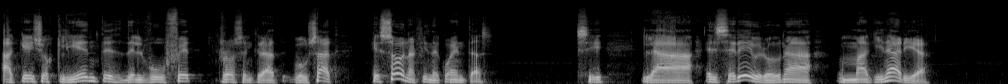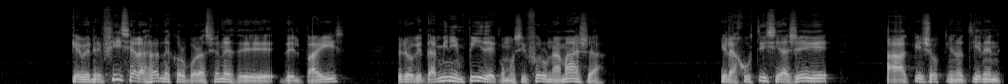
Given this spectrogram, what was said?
aquellos clientes del buffet Rosenkrantz Boussat, que son, al fin de cuentas, ¿sí? El cerebro de una maquinaria que beneficia a las grandes corporaciones del país, pero que también impide, como si fuera una malla, que la justicia llegue a aquellos que no tienen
